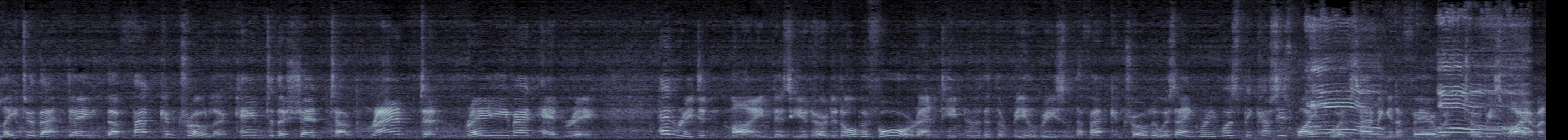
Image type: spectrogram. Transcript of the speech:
Later that day, the Fat Controller came to the shed to rant and rave at Henry. Henry didn't mind, as he had heard it all before, and he knew that the real reason the Fat Controller was angry was because his wife was having an affair with Toby's fireman.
